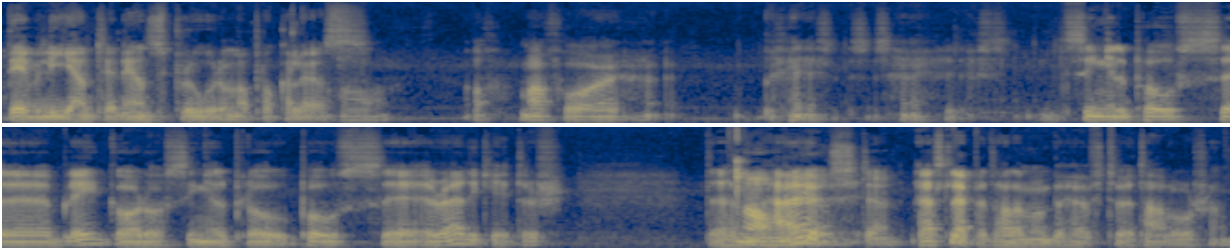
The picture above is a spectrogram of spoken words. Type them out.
det är väl egentligen en sprue de har plockat lös. Ja, man får single pose eh, Blade Guard och single pose eh, Eradicators. Den Ja, här, just det. det här släppet hade man behövt för ett halvår sedan.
